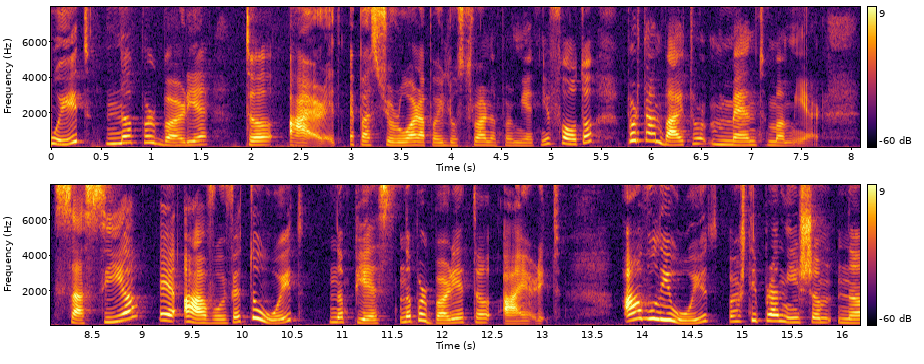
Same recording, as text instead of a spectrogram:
ujit në përbërje të ajrit, e pasqyruar apo ilustruar nëpërmjet një foto për ta mbajtur mend më mirë. Sasia e avujve të ujit në pjesë në përbërje të ajrit. Avulli i ujit është i pranishëm në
